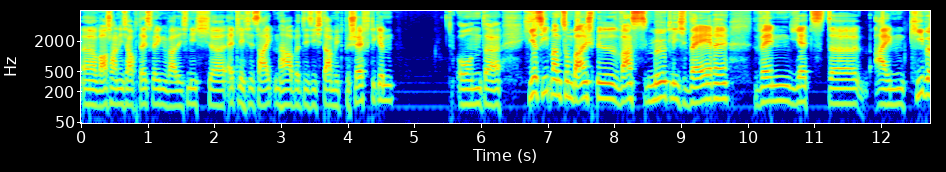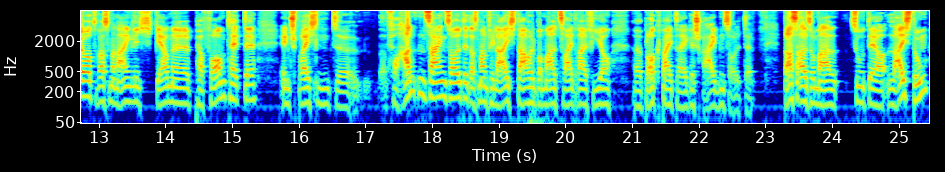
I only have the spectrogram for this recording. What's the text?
Äh, wahrscheinlich auch deswegen, weil ich nicht äh, etliche Seiten habe, die sich damit beschäftigen. Und äh, hier sieht man zum Beispiel, was möglich wäre, wenn jetzt äh, ein Keyword, was man eigentlich gerne performt hätte, entsprechend äh, vorhanden sein sollte, dass man vielleicht darüber mal zwei, drei, vier äh, Blogbeiträge schreiben sollte. Das also mal zu der Leistung.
